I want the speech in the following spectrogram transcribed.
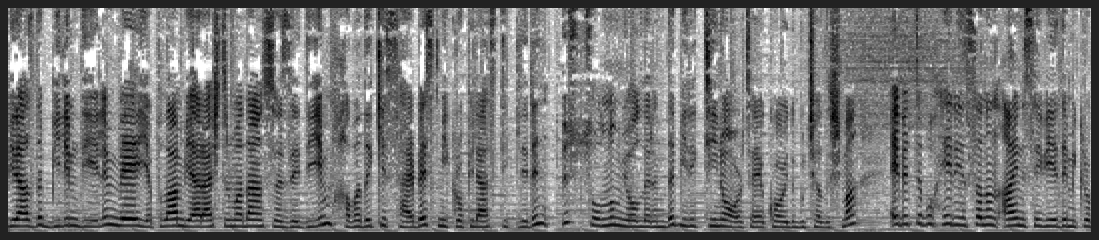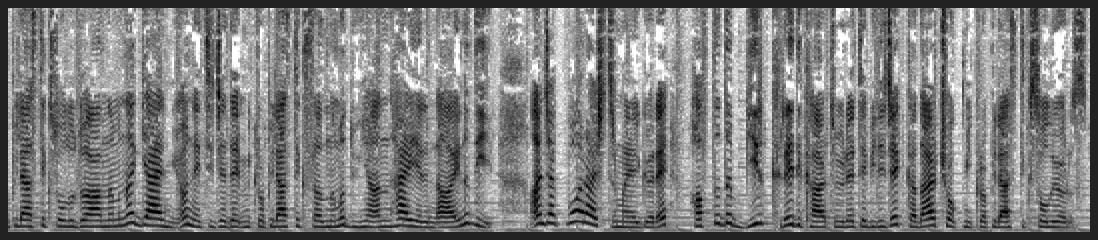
Biraz da bilim diyelim ve yapılan bir araştırmadan söz edeyim. Havadaki serbest mikroplastiklerin üst solunum yollarında biriktiğini ortaya koydu bu çalışma. Elbette bu her insanın aynı seviyede mikroplastik soluduğu anlamına gelmiyor. Neticede mikroplastik salınımı dünyanın her yerinde aynı değil. Ancak bu araştırmaya göre haftada bir kredi kartı üretebilecek kadar çok mikroplastik soluyoruz.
